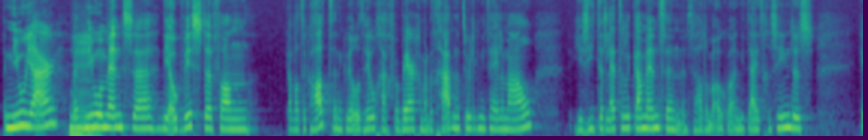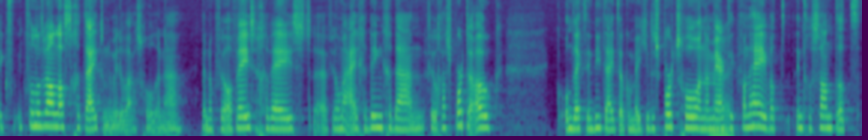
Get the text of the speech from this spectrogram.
een nieuw jaar. Met Hmm. nieuwe mensen die ook wisten van ja, wat ik had. En ik wilde het heel graag verbergen, maar dat gaat natuurlijk niet helemaal. Je ziet het letterlijk aan mensen. En ze hadden me ook wel in die tijd gezien. Dus ik, ik vond het wel een lastige tijd toen de middelbare school daarna. Ik ben ook veel afwezig geweest, eh, veel mijn eigen ding gedaan, veel gaan sporten ook. Ik ontdekte in die tijd ook een beetje de sportschool. En dan merkte Nee. ik van, hé, hey, wat interessant dat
